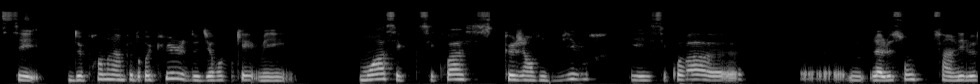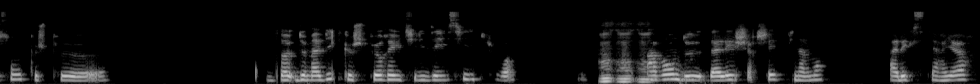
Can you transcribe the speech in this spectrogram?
c'est de prendre un peu de recul, de dire, OK, mais moi, c'est c'est quoi ce que j'ai envie de vivre et c'est quoi euh, la leçon, enfin, les leçons que je peux... euh, de, de ma vie que je peux réutiliser ici, tu vois, mm, mm, mm, avant de d'aller chercher, finalement, à l'extérieur.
